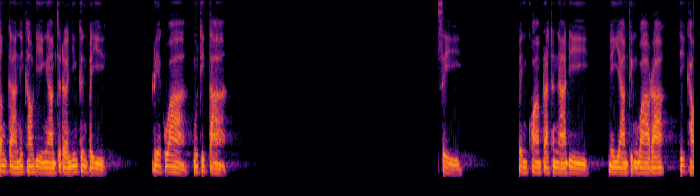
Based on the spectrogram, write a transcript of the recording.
ต้องการให้เขาดีงามเจริญยิ่งขึ้นไปอีก เรียกว่ามุทิตา 4. เป็นความปรารถนาดี ในยามถึงวาระที่เขา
